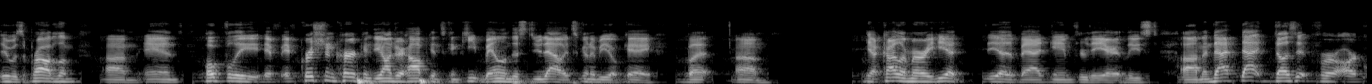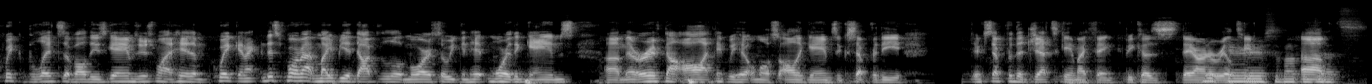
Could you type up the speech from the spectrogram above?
it was a problem. Um, and hopefully, if, if Christian Kirk and DeAndre Hopkins can keep bailing this dude out, it's going to be okay. But um, yeah, Kyler Murray, he had he had a bad game through the air at least. Um, and that that does it for our quick blitz of all these games. We just want to hit them quick, and I, this format might be adopted a little more so we can hit more of the games, um, or if not all. I think we hit almost all the games except for the except for the Jets game. I think because they aren't Who a real team. About the um, Jets?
